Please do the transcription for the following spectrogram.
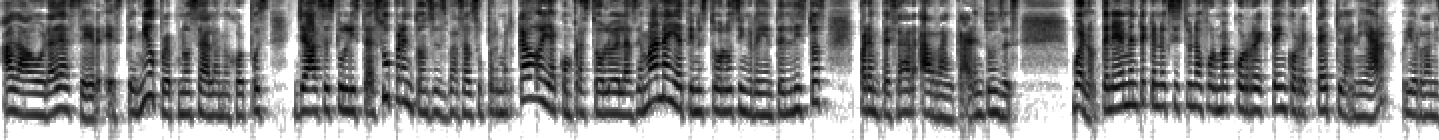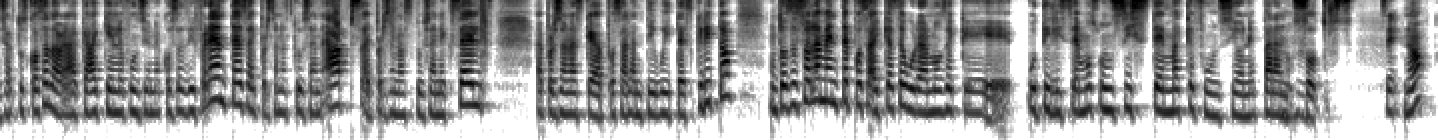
a la hora de hacer este meal prep. No sé, a lo mejor pues ya haces tu lista de súper, entonces vas al supermercado, ya compras todo lo de la semana, ya tienes todos los ingredientes listos para empezar a arrancar. Entonces, bueno, tener en mente que no existe una forma correcta e incorrecta de planear y organizar tus cosas. La verdad, a cada quien le funciona cosas diferentes. Hay personas que usan apps, hay personas que usan Excel, hay personas que pues a la antigüita escrito. Entonces, solamente pues hay que asegurarnos de que utilicemos un sistema que funcione para nosotros. Sí. ¿No?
